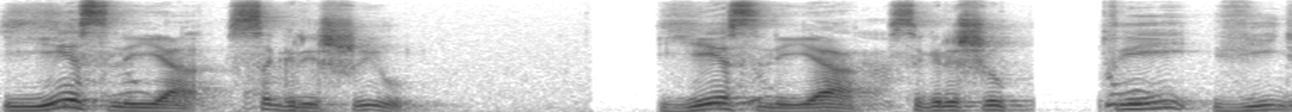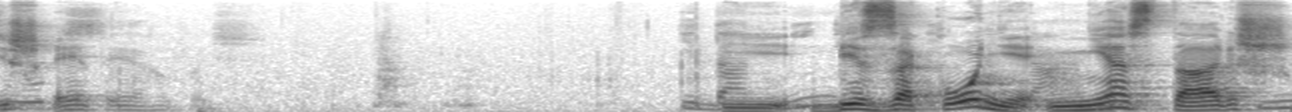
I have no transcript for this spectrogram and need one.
если я согрешил, если я согрешил, ты видишь это. И беззаконие не оставишь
